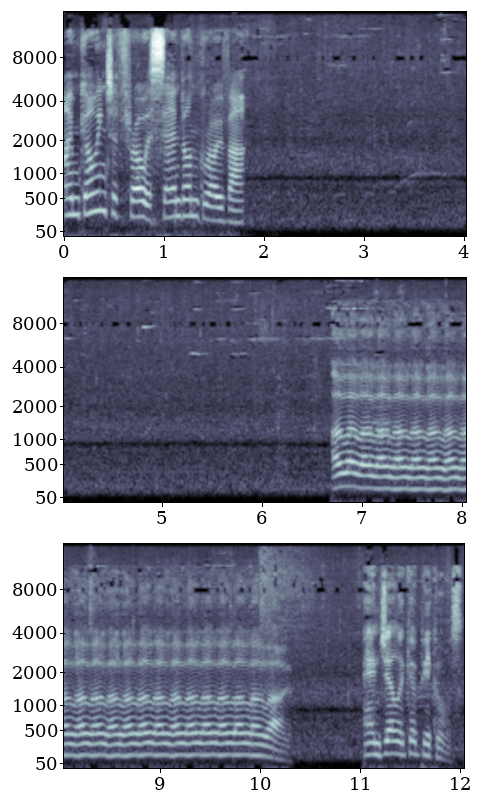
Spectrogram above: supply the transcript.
I'm going to throw a sand on Grover. Oh oh oh oh oh oh oh oh oh oh oh oh oh oh oh oh oh oh oh oh Angelica Pickles,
